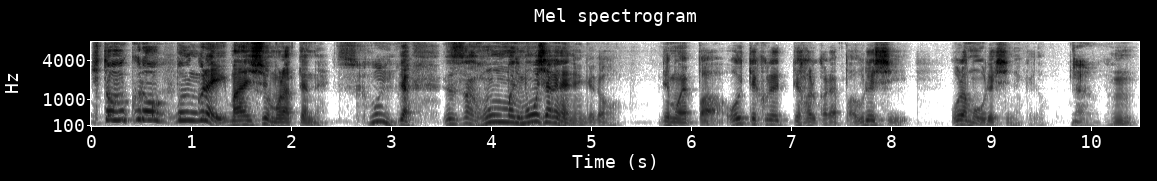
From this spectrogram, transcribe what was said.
一袋分ぐらい毎週もらってんねん。すごいな。いやさほんまに申し訳ないねんけど。でもやっぱ置いてくれてはるからやっぱ嬉しい。俺はもう嬉しいねんけど。なるほど。なうん。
